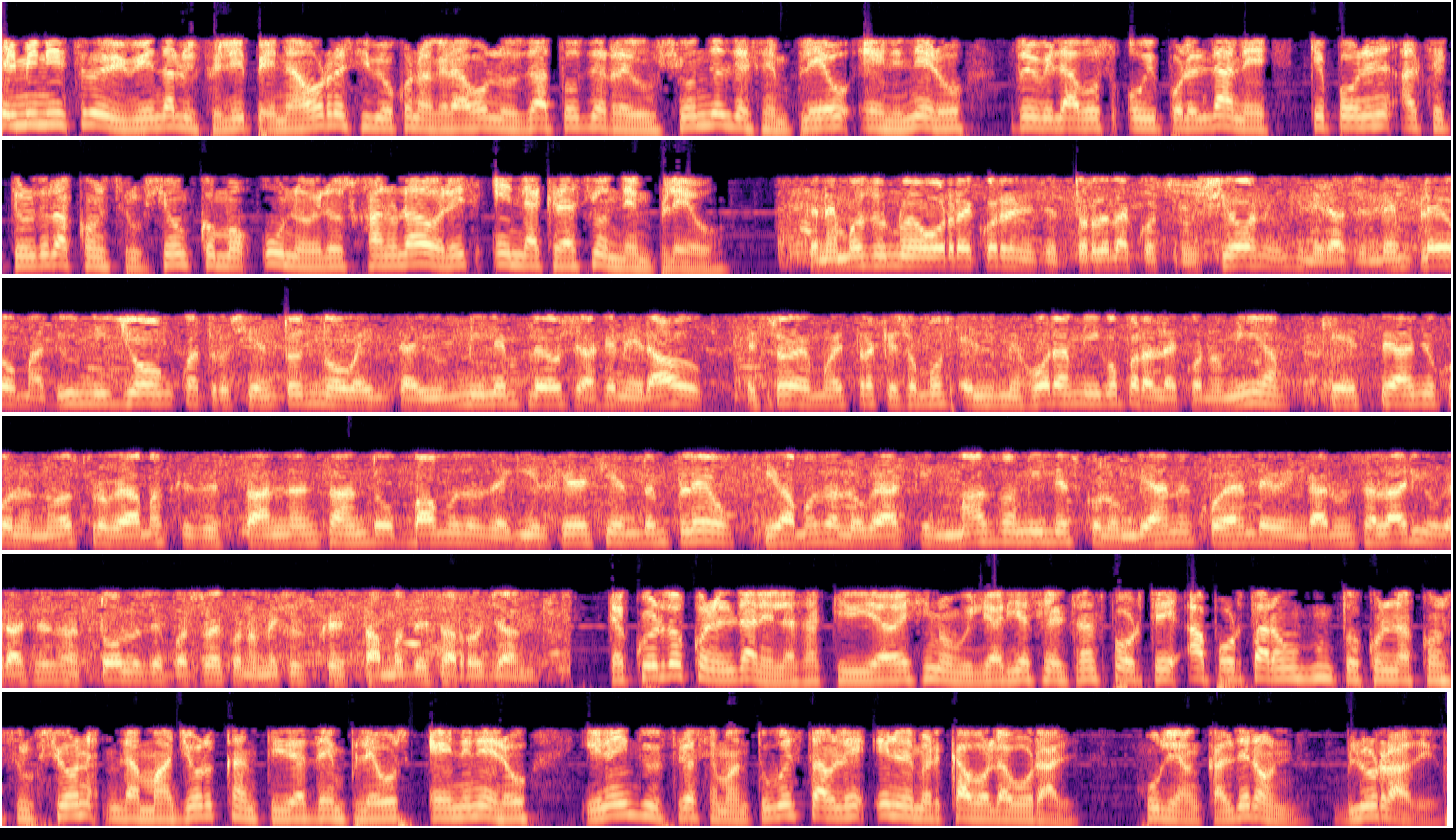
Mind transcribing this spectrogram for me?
El ministro de Vivienda Luis Felipe Henao recibió con agravo los datos de reducción del desempleo en enero revelados hoy por el DANE, que ponen al sector de la construcción como uno de los ganadores en la creación de empleo. Tenemos un nuevo récord en el sector de la construcción, en generación de empleo, más de 1.491.000 empleos se ha generado. Esto demuestra que somos el mejor amigo para la economía, que este año con los nuevos programas que se están lanzando vamos a seguir creciendo empleo y vamos a lograr que más familias colombianas puedan devengar un salario gracias a todos los esfuerzos económicos que estamos desarrollando. De acuerdo con el DANE, las actividades inmobiliarias y el transporte aportaron junto con la construcción la mayor cantidad de empleos en enero y la industria se mantuvo estable en el mercado laboral. Julián Calderón, Blue Radio.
